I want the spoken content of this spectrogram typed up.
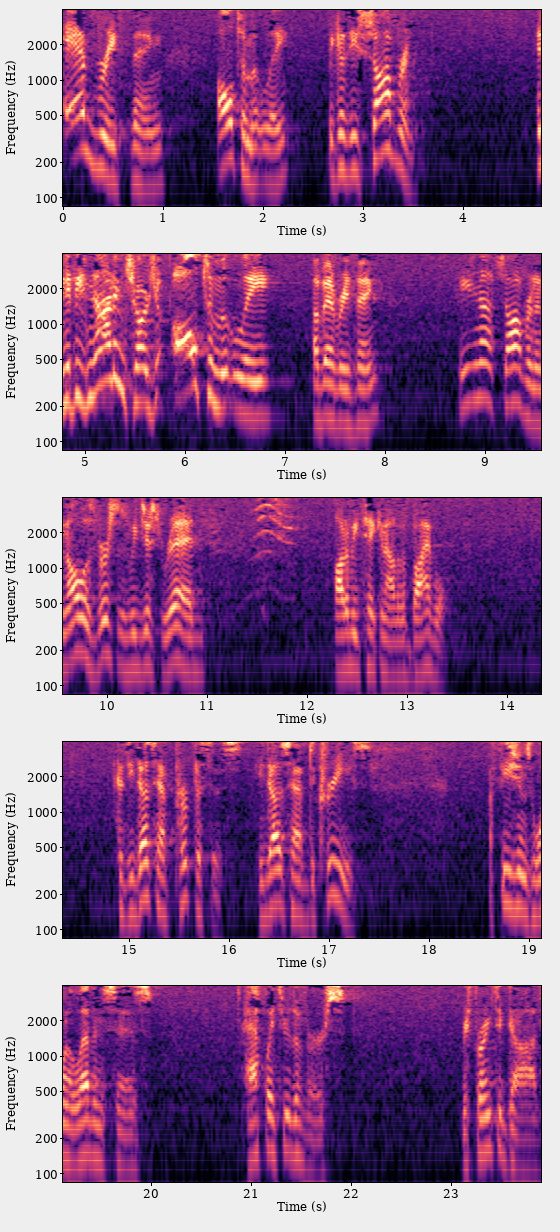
everything, ultimately, because he's sovereign. And if he's not in charge ultimately of everything, he's not sovereign. And all those verses we just read ought to be taken out of the Bible. Because he does have purposes. He does have decrees. Ephesians 1.11 says, halfway through the verse, referring to God,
